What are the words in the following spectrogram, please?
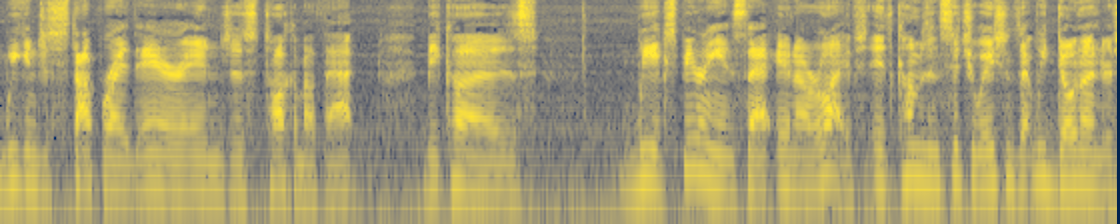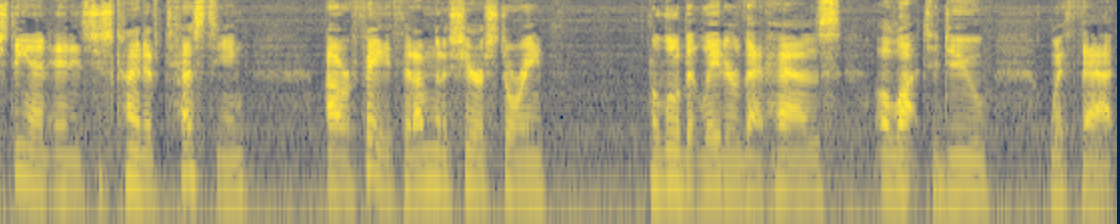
we can just stop right there and just talk about that because we experience that in our lives. It comes in situations that we don't understand, and it's just kind of testing our faith. And I'm going to share a story a little bit later that has a lot to do with that.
